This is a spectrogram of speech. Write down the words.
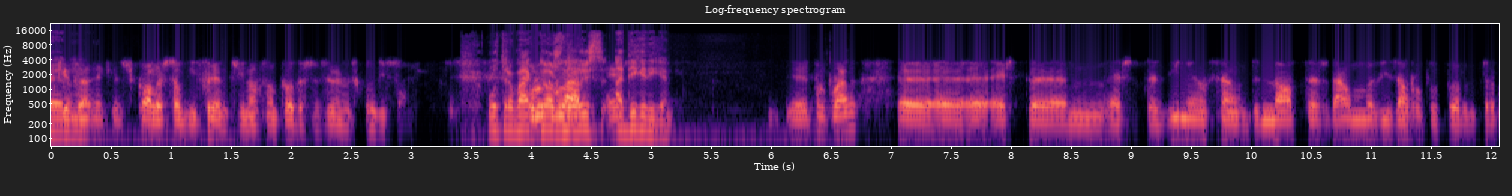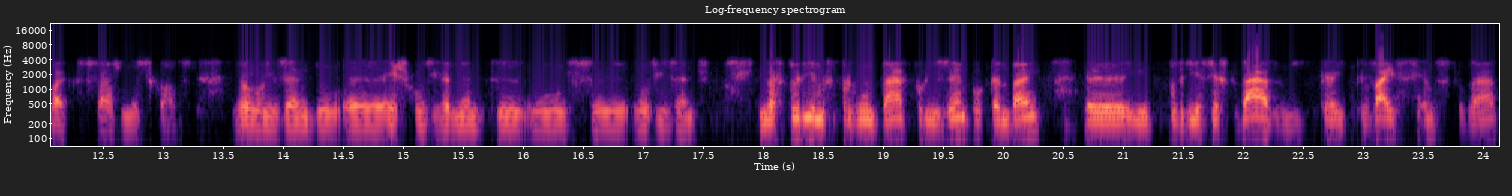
Porque a verdade é que as escolas são diferentes e não são todas as mesmas condições. O trabalho que nós jornalistas. É, ah, diga, diga. É, por outro lado, eh, eh, esta, esta dimensão de notas dá uma visão redutora do trabalho que se faz nas escolas, valorizando exclusivamente os, os exames. E nós poderíamos perguntar, por exemplo, também, e poderia ser estudado, e creio que vai sendo estudado,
